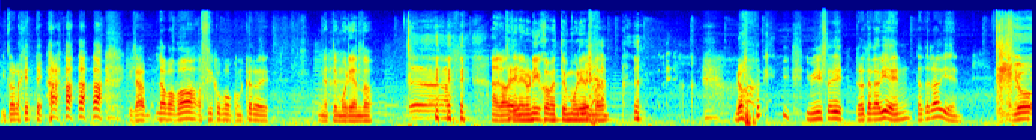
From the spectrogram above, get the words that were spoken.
Y toda la gente, "Ja, ja, ja, ja". Y la, la mamá así como con cara de... Me estoy muriendo. "Ah". Acabo de tener un hijo, me estoy muriendo. ¿no? Y me dice, trátala bien, trátala bien. Y yo...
